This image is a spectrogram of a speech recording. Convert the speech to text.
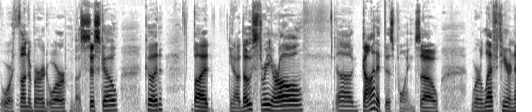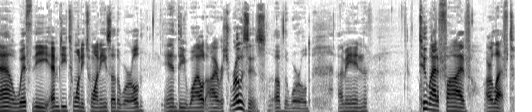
or a Thunderbird or a Cisco could. But, you know, those three are all uh, gone at this point. So we're left here now with the MD 2020s of the world and the Wild Irish Roses of the world. I mean, two out of five are left.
